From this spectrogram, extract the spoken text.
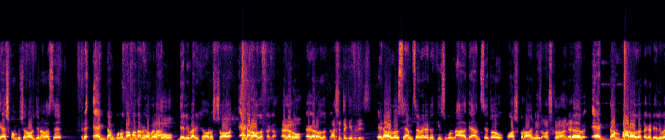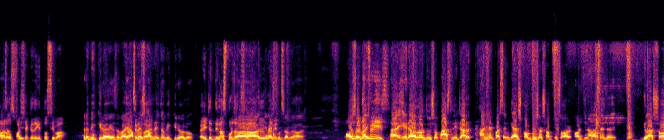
গ্যাস কম্পিউটার অরিজিনাল আছে। এটা একদম কোনো দামাদামি হবে না। ডেলিভারি খরচ সহ এগারো হাজার টাকা। এগারো? এগারো হাজার টাকা। পাশেরটা কি ফ্রিজ এটা হলো স্যামসাং এর এটা কিছুক্ষণ আগে আনছে তো ওয়াশ করা হয়নি। আচ্ছা অস্কার হয় না এটা একদম বারো হাজার টাকা ডেলিভারি পাশে একটা দেখি তোসিবা। এটা বিক্রি হয়ে গেছে ভাই আপনার সামনেই তো বিক্রি হলো। এইটা দিনাজপুর যাচ্ছে হ্যাঁ, হ্যাঁ, দুই ভাই দিনাজপুর যাবে হয়। আচ্ছা হ্যাঁ এটা হলো দুইশো পাঁচ litre hundred percent gas computer সবকিছু অরিজিনাল আছে যে। গ্লাস সহ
